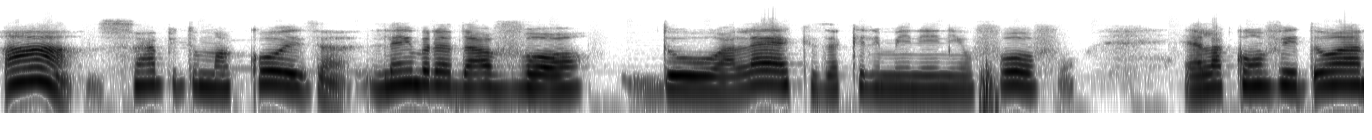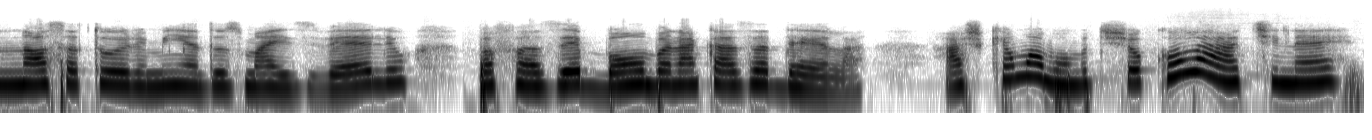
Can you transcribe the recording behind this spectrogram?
Ah, sabe de uma coisa? Lembra da avó do Alex, aquele menininho fofo? Ela convidou a nossa turminha dos mais velhos para fazer bomba na casa dela. Acho que é uma bomba de chocolate, né?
